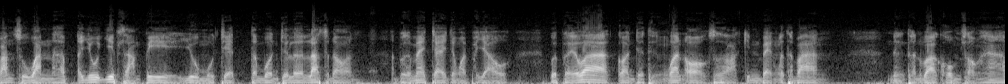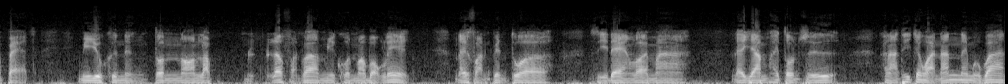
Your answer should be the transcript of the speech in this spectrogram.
ปันสุวรรณนะครับ อายุ 23 ปี อยู่หมู่ 7ตำบลเจริญราษฎรอำเภอแม่ใจจังหวัดพะเยา เปิดเผยว่าก่อนจะถึงวันออกสลากกินแบ่งรัฐบาล 1ธันวาคม 2558 มีอยู่คืนหนึ่งตนนอนหลับ แล้วฝันว่ามีคนมาบอกเลข ในฝันเป็นตัวสีแดงลอยมา และย้ำให้ตนซื้อ ขณะที่จังหวะนั้นในหมู่บ้าน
